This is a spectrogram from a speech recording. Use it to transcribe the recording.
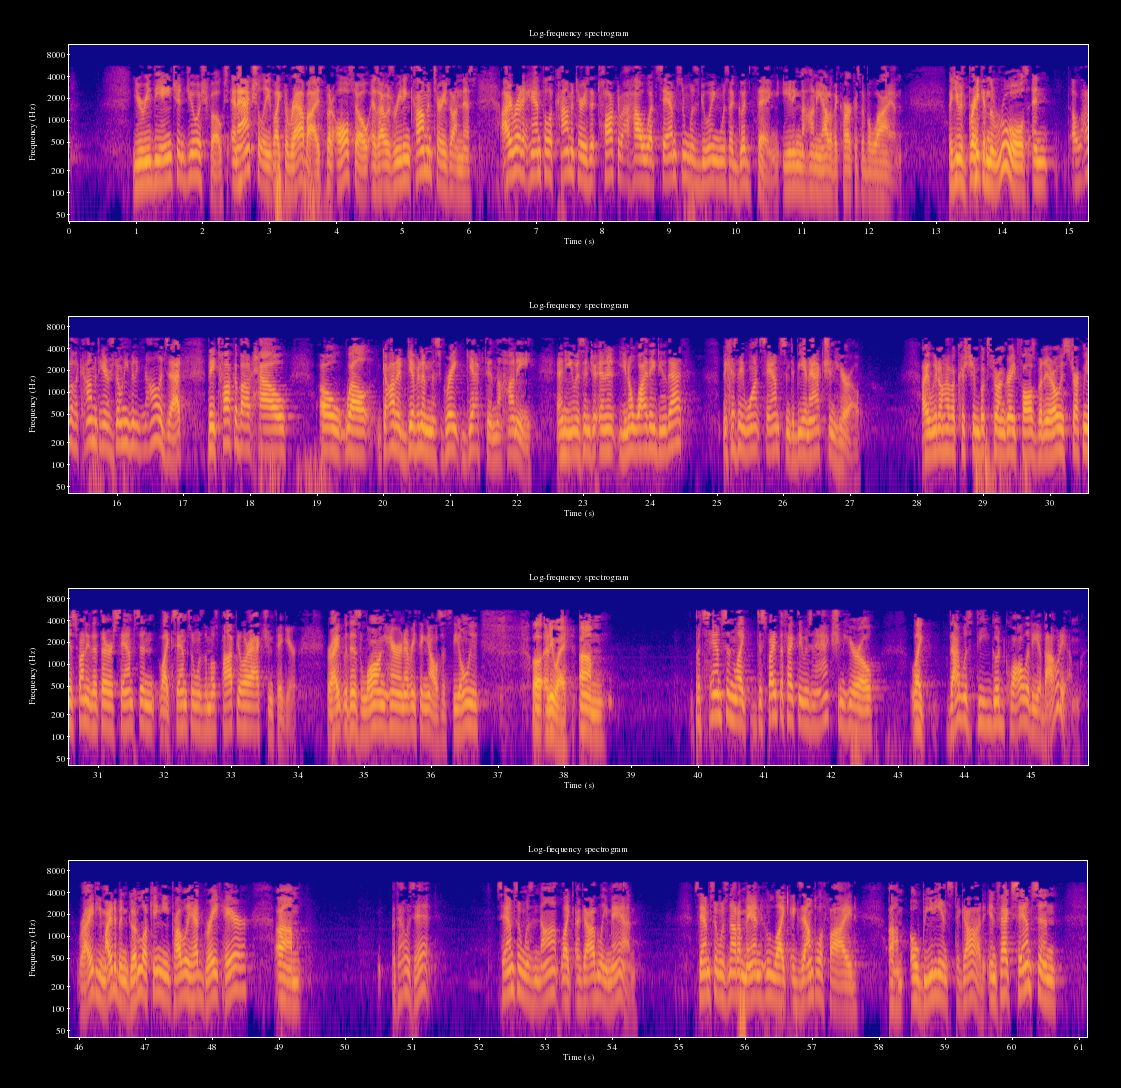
You read the ancient Jewish folks, and actually, like the rabbis, but also, as I was reading commentaries on this, I read a handful of commentaries that talked about how what Samson was doing was a good thing, eating the honey out of the carcass of a lion. Like he was breaking the rules, and a lot of the commentators don't even acknowledge that. They talk about how oh, well, God had given him this great gift in the honey, and he was enjoying, and it, you know why they do that? Because they want Samson to be an action hero. I, we don't have a Christian bookstore in Great Falls, but it always struck me as funny that there are Samson, like Samson was the most popular action figure, right? With his long hair and everything else. It's the only, well, anyway, um, but Samson, like, despite the fact that he was an action hero, like, that was the good quality about him, right? He might have been good looking. He probably had great hair. Um, but that was it. Samson was not like a godly man. Samson was not a man who like exemplified um, obedience to God. In fact, Samson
